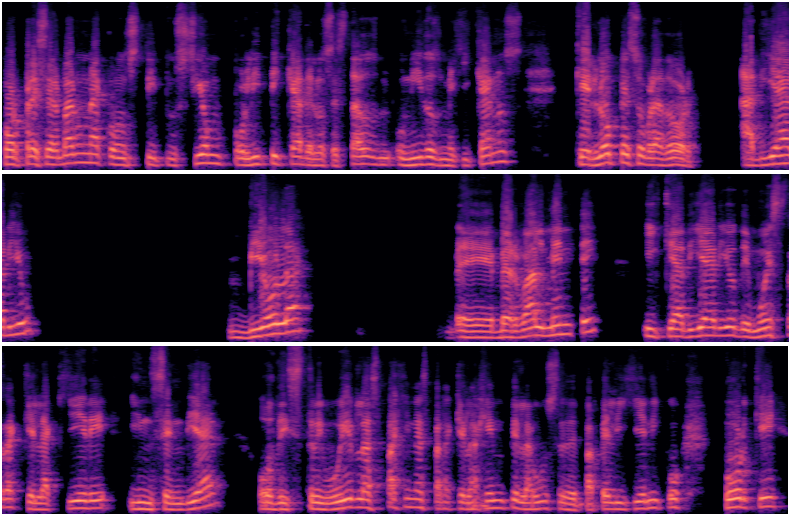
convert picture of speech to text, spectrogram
por preservar una constitución política de los Estados Unidos mexicanos que López Obrador a diario viola eh, verbalmente y que a diario demuestra que la quiere incendiar o distribuir las páginas para que la gente la use de papel higiénico porque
